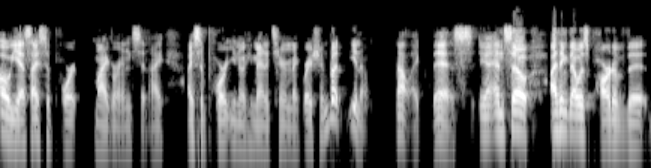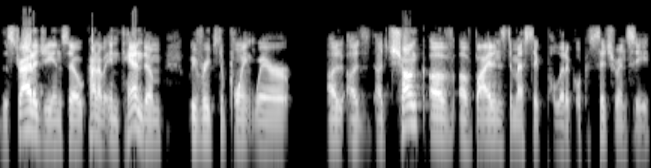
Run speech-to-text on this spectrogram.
oh yes, I support migrants and I, I support, you know, humanitarian migration, but you know, not like this. And so I think that was part of the the strategy. And so kind of in tandem, we've reached a point where a, a, a chunk of, of Biden's domestic political constituency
